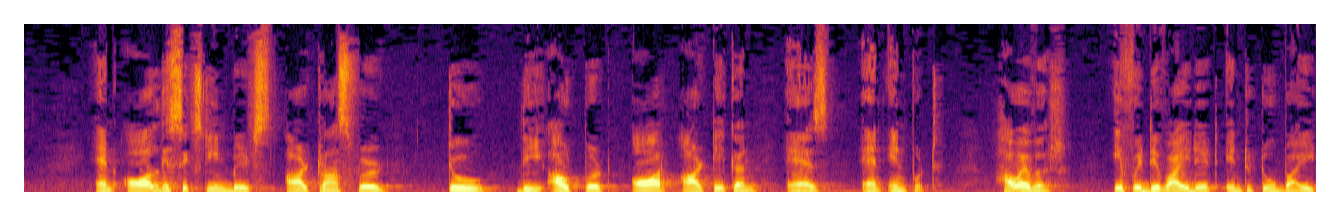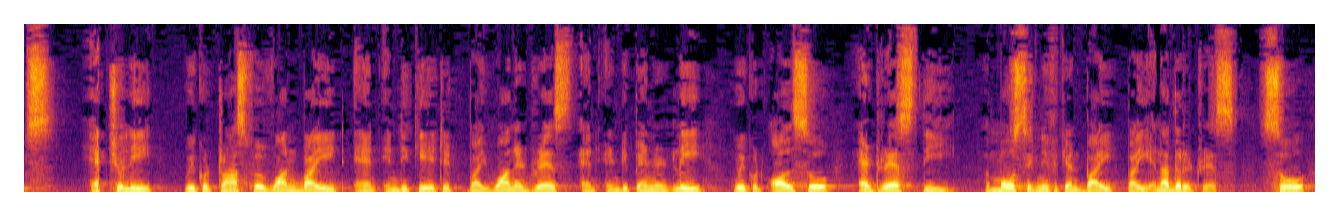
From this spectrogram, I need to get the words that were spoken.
and all the 16 bits are transferred to the output or are taken as an input. However, if we divide it into two bytes, actually we could transfer one byte and indicate it by one address and independently we could also address the most significant byte by another address. So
